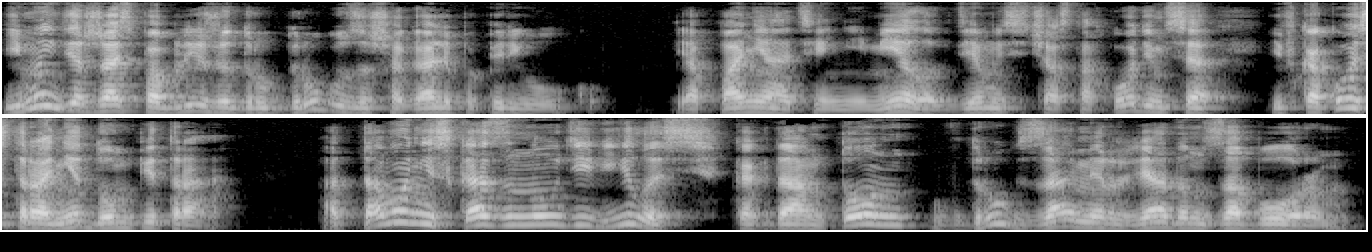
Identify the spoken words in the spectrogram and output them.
и мы, держась поближе друг к другу, зашагали по переулку. Я понятия не имела, где мы сейчас находимся и в какой стороне дом Петра. Оттого несказанно удивилась, когда Антон вдруг замер рядом с забором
